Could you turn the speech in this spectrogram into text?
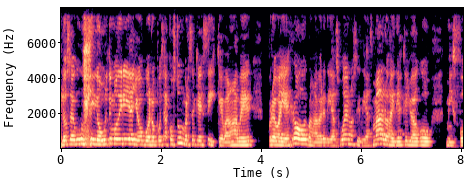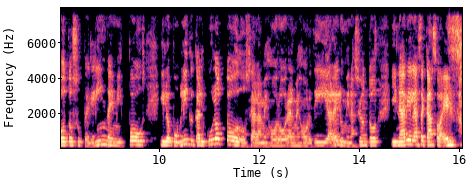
lo, y lo último diría yo, bueno, pues acostúmbrese que sí, que van a haber prueba y error, van a haber días buenos y días malos. Hay días que yo hago mis fotos súper lindas y mis posts y lo publico y calculo todo, o sea, la mejor hora, el mejor día, la iluminación, todo, y nadie le hace caso a eso.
